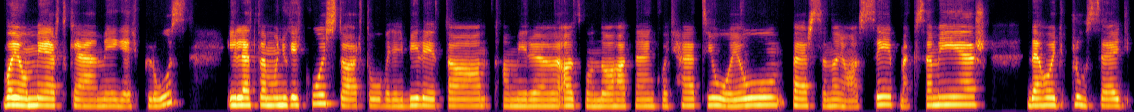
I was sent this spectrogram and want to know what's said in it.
vajon miért kell még egy plusz, illetve mondjuk egy kulcstartó, vagy egy biléta, amire azt gondolhatnánk, hogy hát jó, jó, persze nagyon szép, meg személyes, de hogy plusz egy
